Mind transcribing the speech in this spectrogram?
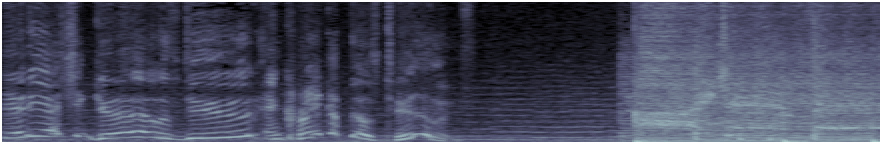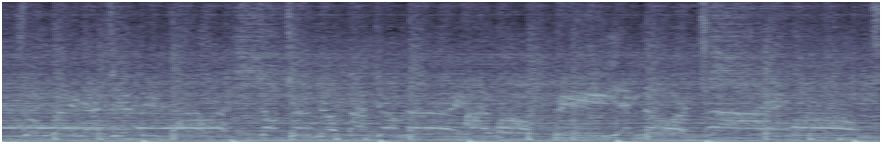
Steady as she goes, dude, and crank up those tunes.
